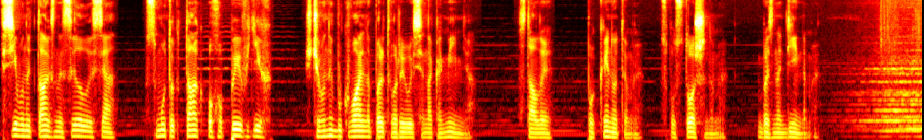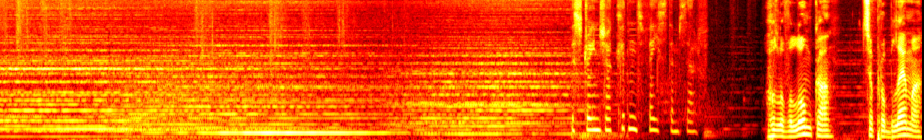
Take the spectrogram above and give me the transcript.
Всі вони так знесилилися, смуток так охопив їх, що вони буквально перетворилися на каміння стали покинутими, спустошеними, безнадійними. The stranger couldn't face themselves. Головоломка це проблема,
